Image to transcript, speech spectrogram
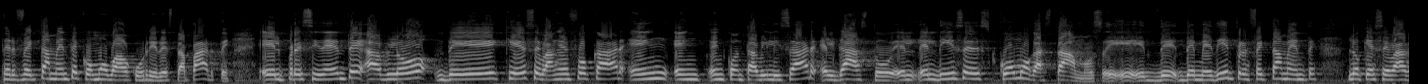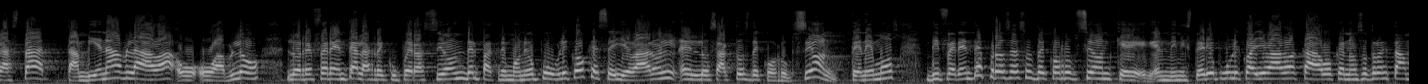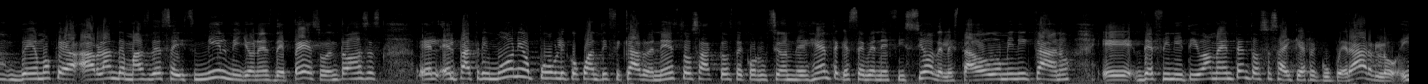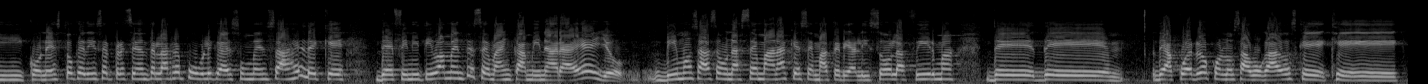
perfectamente cómo va a ocurrir esta parte. El presidente habló de que se van a enfocar en, contabilizar el gasto. Él, dice es cómo gastamos, eh, eh, de, medir perfectamente lo que se va a gastar. También hablaba o, habló lo referente a la recuperación del patrimonio público que se llevaron en los actos de corrupción. Tenemos diferentes procesos de corrupción que el Ministerio Público ha llevado a cabo que nosotros estamos, vemos que hablan de más de 6 mil millones de pesos. Entonces, el, patrimonio público cuantificado en estos actos de corrupción de gente que se benefició del Estado Dominicano, eh, definitivamente entonces hay que recuperarlo. Y con esto que dice el presidente de la República es un mensaje de que definitivamente se va a encaminar a ello. Vimos hace una semana que se materializó la firma de de acuerdo con los abogados que,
